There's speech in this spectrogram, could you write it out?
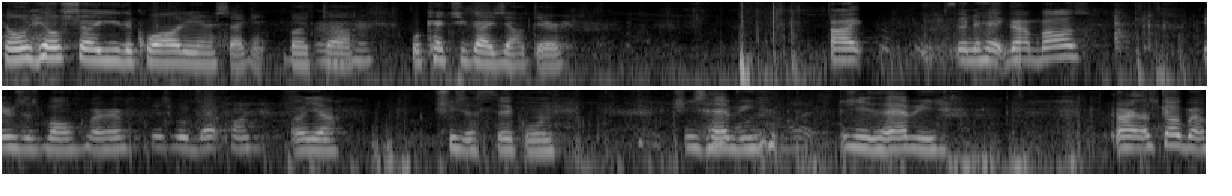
he'll he'll show you the quality in a second, but uh, Mm-hmm. we'll catch you guys out there. All right, finna hit ground balls. Here's this ball right here. This would bet fine. Oh yeah, she's a thick one. She's heavy. She's heavy. All right, let's go, bro.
